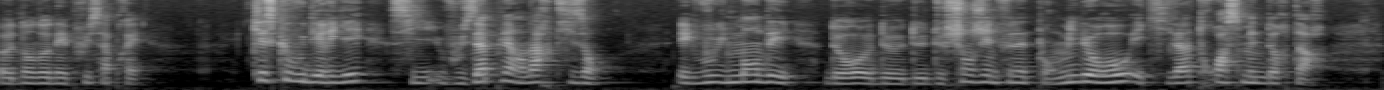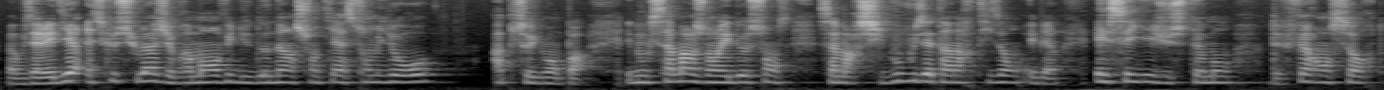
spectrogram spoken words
euh, d'en donner plus après. Qu'est-ce que vous diriez si vous appelez un artisan et que vous lui demandez de, changer une fenêtre pour 1000 euros et qu'il a 3 semaines de retard? Bah, Vous allez dire, est-ce que celui-là, j'ai vraiment envie de lui donner un chantier à 100 000 euros? Absolument pas. Et donc ça marche dans les deux sens. Ça marche si vous, vous êtes un artisan, eh bien, essayez justement de faire en sorte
